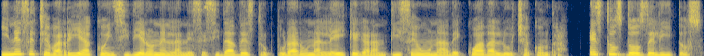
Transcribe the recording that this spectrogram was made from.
Inés Echevarría, coincidieron en la necesidad de estructurar una ley que garantice una adecuada lucha contra estos dos delitos,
